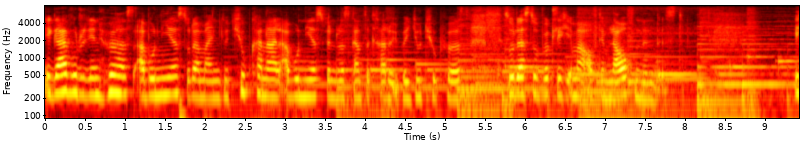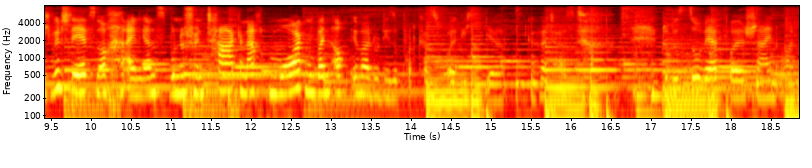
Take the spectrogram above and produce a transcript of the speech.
egal wo du den hörst, abonnierst oder meinen YouTube-Kanal abonnierst, wenn du das Ganze gerade über YouTube hörst, sodass du wirklich immer auf dem Laufenden bist. Ich wünsche dir jetzt noch einen ganz wunderschönen Tag, Nacht, Morgen, wann auch immer du diese Podcast-Folge hier gehört hast. Du bist so wertvoll, Shine On.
